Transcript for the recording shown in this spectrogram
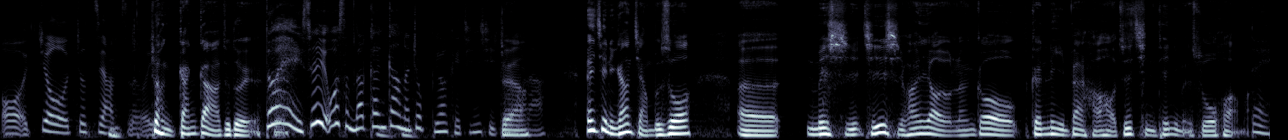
哦，就就这样子而已，就很尴尬，就对了。对，所以为什么要尴尬呢？就不要给惊喜就好了。而且、啊、你刚刚讲不是说呃。你们喜其实喜欢要有能够跟另一半好好，就是倾听你们说话嘛。对。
